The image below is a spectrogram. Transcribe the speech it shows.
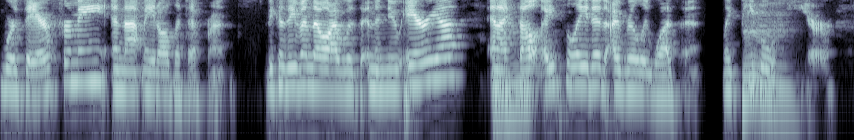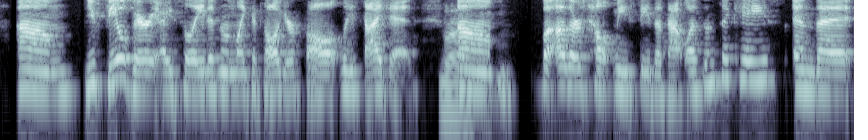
were there for me, and that made all the difference. Because even though I was in a new area and Mhm. I felt isolated, I really wasn't. Like people were Hmm. here. Um, you feel very isolated and like it's all your fault. At least I did. Right. Um, but others helped me see that that wasn't the case and that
